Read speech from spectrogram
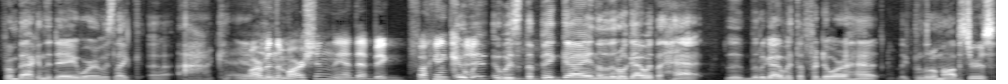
from back in the day where it was like uh, ah, I can't- I Marvin the Martian. They had that big fucking. It, Guy. wa- it was the big guy and the little guy with the hat. The little guy with the fedora hat, like the little mobsters.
